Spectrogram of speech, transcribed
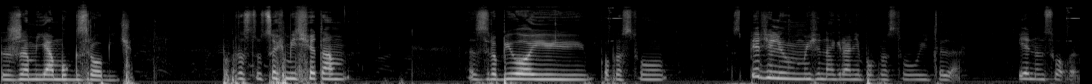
żem ja mógł zrobić? Po prostu coś mi się tam zrobiło i po prostu spierdzieliło mi się nagranie po prostu i tyle. Jednym słowem.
